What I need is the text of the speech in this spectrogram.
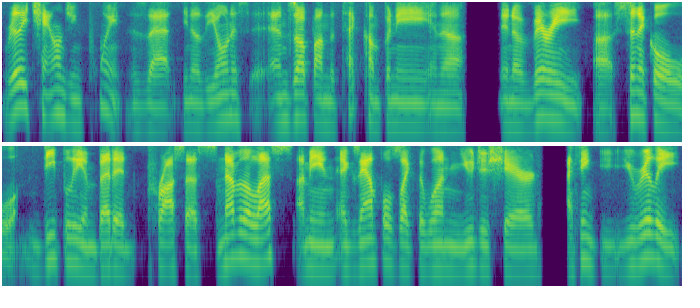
really challenging point is that you know the onus ends up on the tech company in a uh, in a very uh, cynical, deeply embedded process. Nevertheless, I mean, examples like the one you just shared, I think you really,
